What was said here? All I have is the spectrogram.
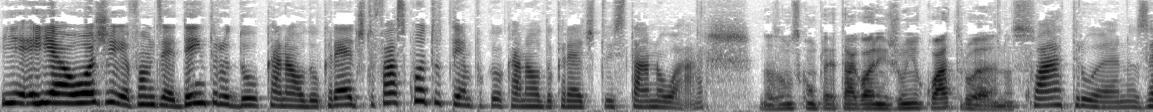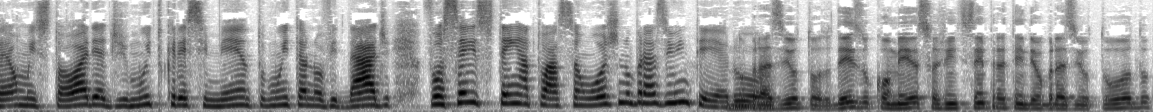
e, e é hoje, vamos dizer, dentro do canal do crédito, faz quanto tempo que o canal do crédito está no ar? Nós vamos completar agora em junho quatro anos. Quatro anos. É uma história de muito crescimento, muita novidade. Vocês têm atuação hoje no Brasil inteiro? No Brasil todo. Desde o começo, a gente sempre atendeu o Brasil todo.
